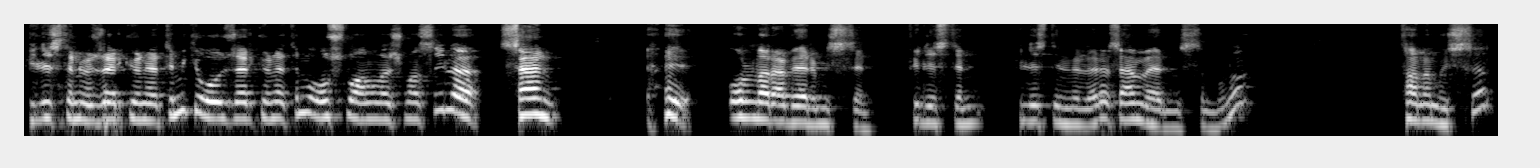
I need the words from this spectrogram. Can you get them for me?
Filistin özerk yönetimi ki o özerk yönetimi Oslo Anlaşması'yla sen onlara vermişsin. Filistin Filistinlilere sen vermişsin bunu. Tanımışsın.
